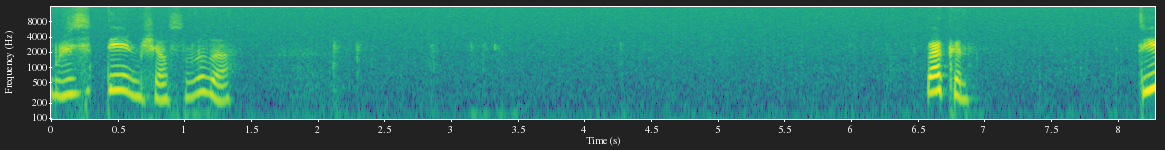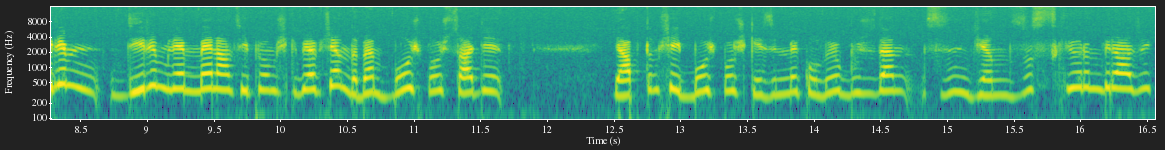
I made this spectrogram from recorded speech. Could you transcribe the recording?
Bu risk değilmiş aslında da. Bakın. Dirim dirimle menant yapıyormuş gibi yapacağım da ben boş boş sadece yaptığım şey boş boş gezinmek oluyor. Bu yüzden sizin canınızı sıkıyorum birazcık.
